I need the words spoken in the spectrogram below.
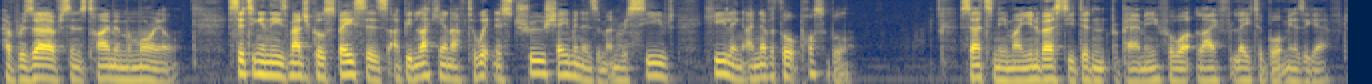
have preserved since time immemorial. Sitting in these magical spaces, I've been lucky enough to witness true shamanism and received healing I never thought possible. Certainly, my university didn't prepare me for what life later brought me as a gift.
